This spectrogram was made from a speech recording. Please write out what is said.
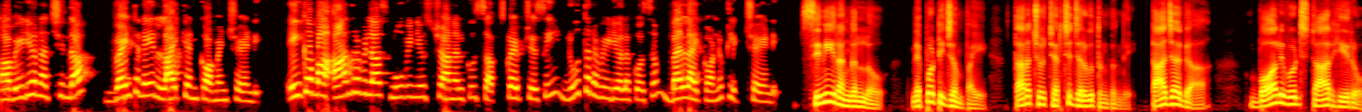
ఆ వీడియో నచ్చిందా? వెంటనే లైక్ అండ్ కామెంట్ చేయండి. ఇంకా మా ఆంధ్ర విలాస్ మూవీ న్యూస్ ఛానల్కు సబ్స్క్రైబ్ చేసి నూతన వీడియోల కోసం బెల్ ఐకాన్ను క్లిక్ చేయండి. సినీ రంగంలో నెపోటిజంపై తరచూ చర్చ జరుగుతుంటుంది. తాజాగా బాలీవుడ్ స్టార్ హీరో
